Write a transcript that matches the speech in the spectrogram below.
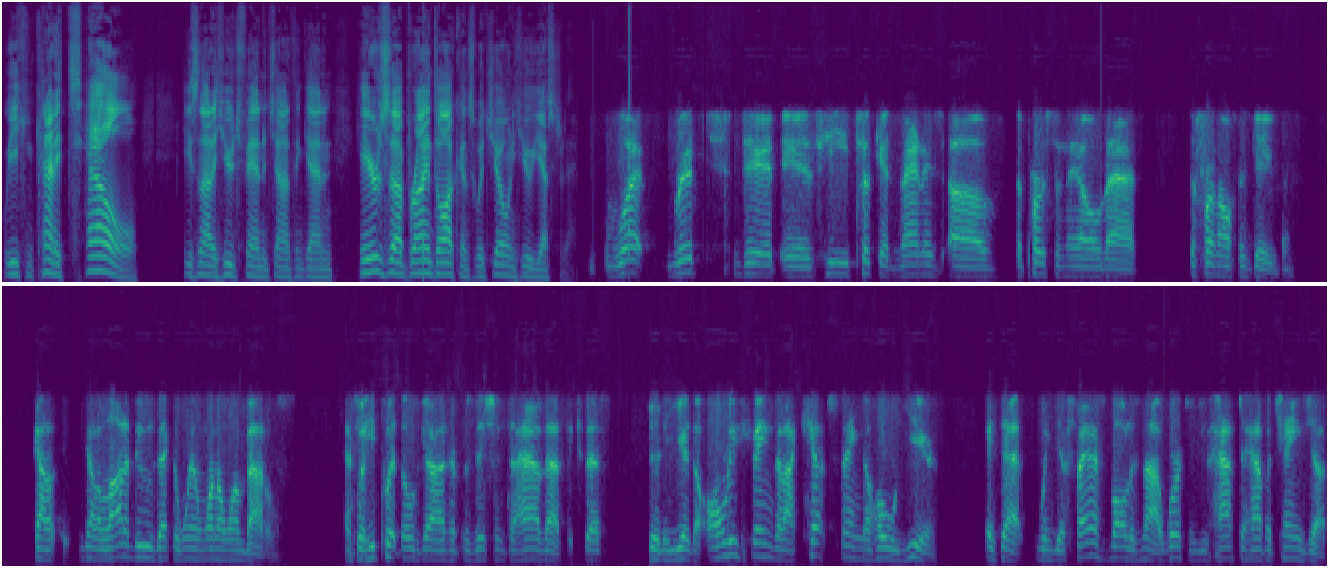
where you can kind of tell he's not a huge fan of Jonathan Gannon. Here's uh, Brian Dawkins with Joe and Hugh yesterday. what Rich did is he took advantage of the personnel that the front office gave them. Got got a lot of dudes that can win one-on-one battles, and so he put those guys in position to have that success during the year. The only thing that I kept saying the whole year is that when your fastball is not working, you have to have a changeup,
